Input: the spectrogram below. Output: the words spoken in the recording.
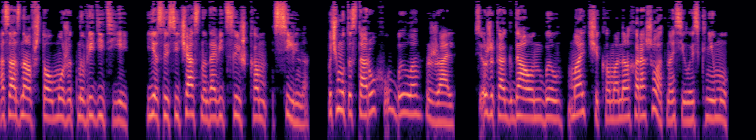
осознав, что может навредить ей, если сейчас надавить слишком сильно. Почему-то старуху было жаль. Все же, когда он был мальчиком, она хорошо относилась к нему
